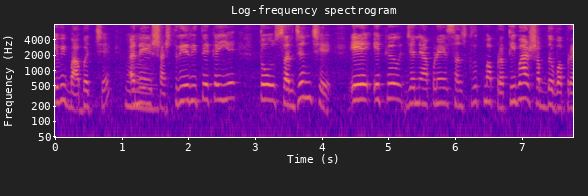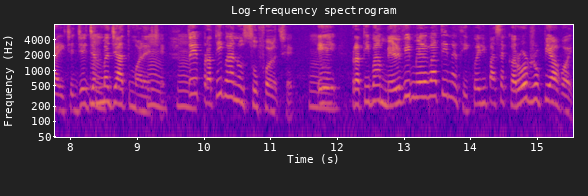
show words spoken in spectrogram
એવી બાબત છે. અને શાસ્ત્રીય રીતે કહીએ તો સર્જન છે એ એક જેને આપણે સંસ્કૃતમાં પ્રતિભા શબ્દ વપરાય છે જે જન્મજાત મળે છે. તો એ પ્રતિભાનું સુફળ છે. એ પ્રતિભા મેળવી મેળવાતી નથી. કોઈની પાસે કરોડ રૂપિયા હોય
